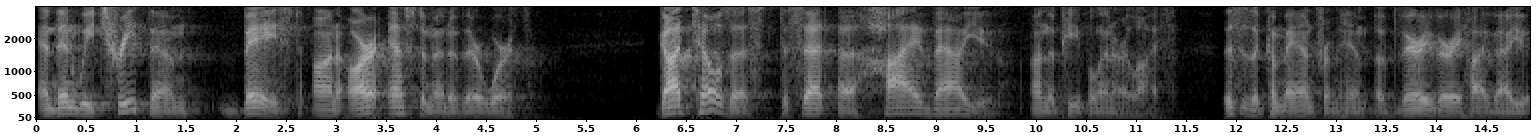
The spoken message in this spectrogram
and then we treat them based on our estimate of their worth. God tells us to set a high value on the people in our life. This is a command from Him, a very, very high value.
